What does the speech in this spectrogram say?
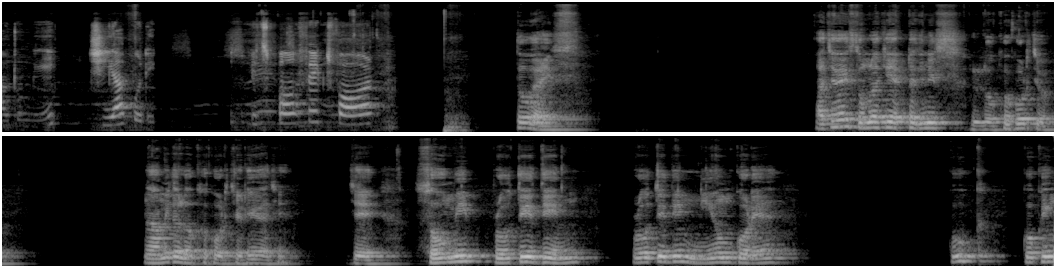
how to make chia pudding. It's perfect for তো গাইস আচ্ছা গাইস তোমরা কি একটা জিনিস লক্ষ্য করছ? না, আমি তো লক্ষ্য করছি, ঠিক আছে? যে সৌমি প্রতিদিন প্রতিদিন নিয়ম করে কুক কুকিং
